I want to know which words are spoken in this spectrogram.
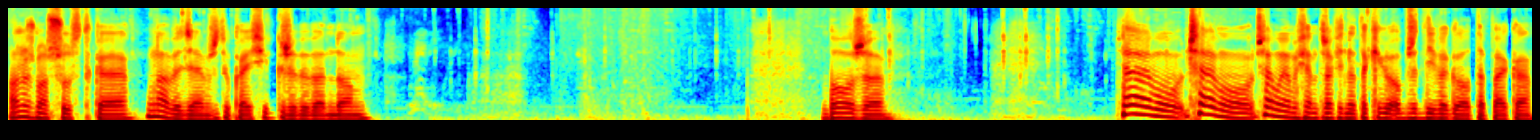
On już ma szóstkę. No wiedziałem, że tutaj się grzyby będą. Boże. Czemu, czemu, czemu ja musiałem trafić na takiego obrzydliwego OTPK?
